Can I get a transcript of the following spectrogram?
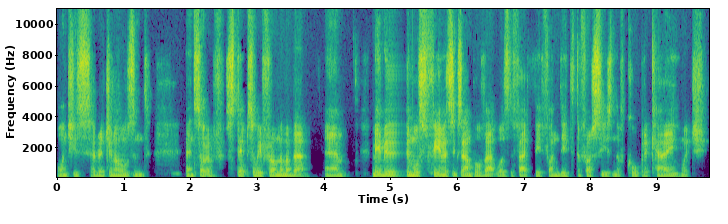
launches originals and then sort of steps away from them a bit. Um, maybe the most famous example of that was the fact they funded the first season of Cobra Kai, which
